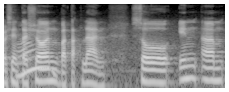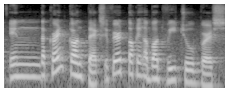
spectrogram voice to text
Presentasyon, Bataklan. So, in um in the current context, if you're talking about VTubers,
